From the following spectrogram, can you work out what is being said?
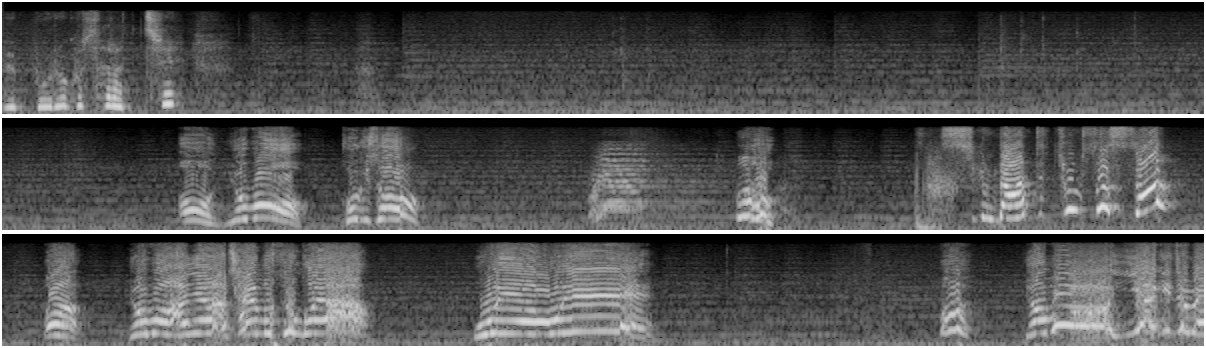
왜 모르고 살았지? 어 여보 거기서 지금 나한테 총 쐈어? 아 여보 아니야 잘못 쏜 거야 오해야 오해! 어 여보 이야기 좀해!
